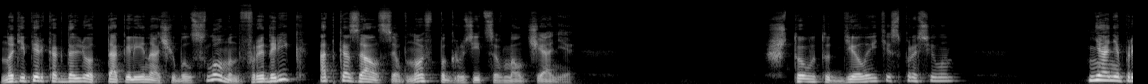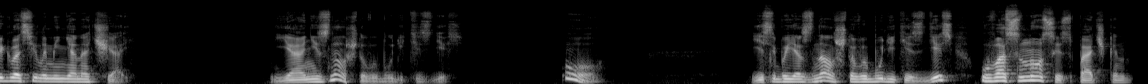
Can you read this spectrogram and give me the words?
Но теперь, когда лед так или иначе был сломан, Фредерик отказался вновь погрузиться в молчание. «Что вы тут делаете?» — спросил он. «Няня пригласила меня на чай. Я не знал, что вы будете здесь». «О!» Если бы я знал, что вы будете здесь, у вас нос испачкан.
